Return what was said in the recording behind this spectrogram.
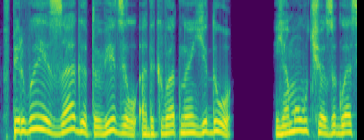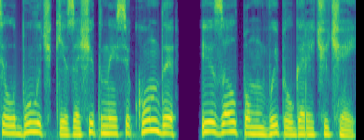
Впервые за год увидел адекватную еду. Я молча заглотил булочки за считанные секунды и залпом выпил горячий чай.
